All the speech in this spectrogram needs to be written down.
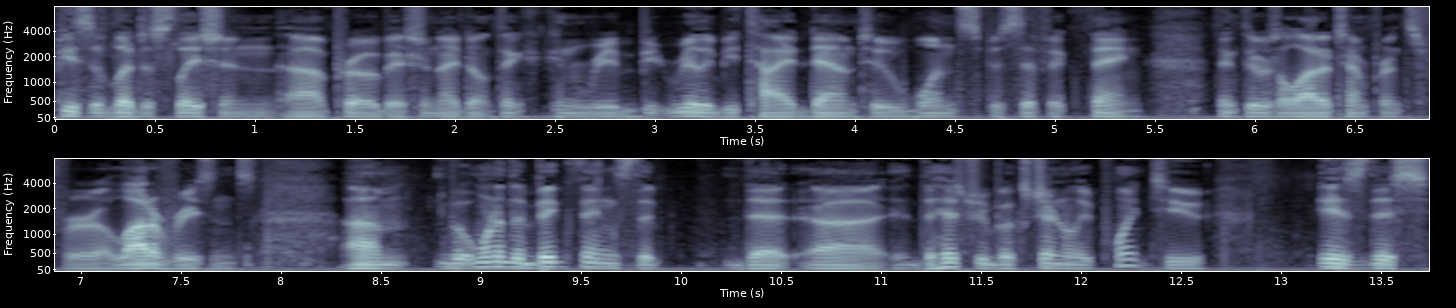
piece of legislation uh, prohibition. I don't think it can re- be, really be tied down to one specific thing. I think there was a lot of temperance for a lot of reasons. Um, but one of the big things that that uh, the history books generally point to is this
